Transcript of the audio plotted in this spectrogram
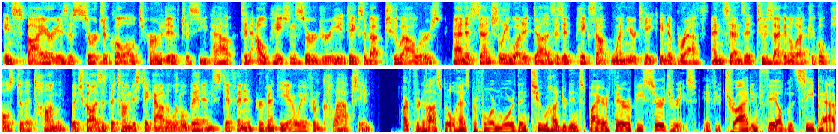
Inspire is a surgical alternative to CPAP. It's an outpatient surgery. It takes about two hours. And essentially what it does is it picks up when you're taking a breath and sends a two second electrical pulse to the tongue, which causes the tongue to stick out a little bit and stiffen and prevent the airway from collapsing. Hartford Hospital has performed more than 200 Inspire therapy surgeries. If you've tried and failed with CPAP,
